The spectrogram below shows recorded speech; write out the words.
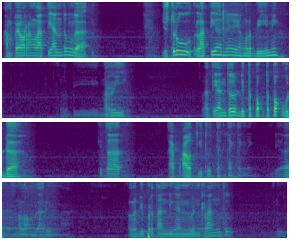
sampai orang latihan tuh nggak justru latihannya yang lebih ini lebih ngeri. Latihan tuh ditepok-tepok udah kita tap out gitu tek tek tek tek. dia ngelonggarin kalau di pertandingan beneran tuh aduh.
